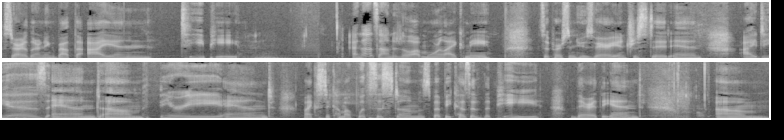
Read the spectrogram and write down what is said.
started learning about the INTP. And that sounded a lot more like me. A person who's very interested in ideas and um, theory and likes to come up with systems, but because of the P there at the end, um,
